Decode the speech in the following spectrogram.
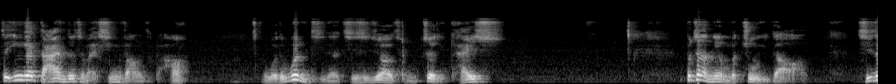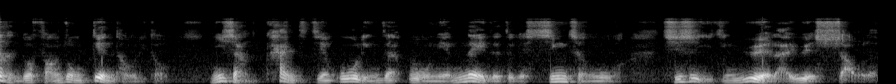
这应该答案都是买新房子吧？哈，我的问题呢，其实就要从这里开始。不知道你有没有注意到啊？其实很多房仲店头里头，你想看几间屋龄在五年内的这个新成屋。其实已经越来越少了，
